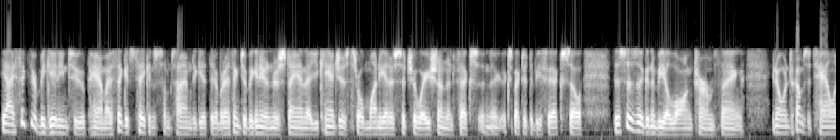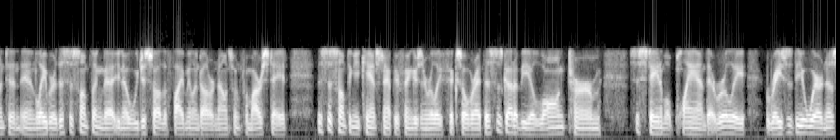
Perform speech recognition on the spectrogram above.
Yeah, I think they're beginning to, Pam. I think it's taken some time to get there, but I think they're beginning to understand that you can't just throw money at a situation and fix and expect it to be fixed. So, this is going to be a long-term thing. You know, when it comes to talent and, and labor, this is something that you know we just saw the five million dollar announcement from our state. This is something you can't snap your fingers and really fix overnight. This has got to be a long-term, sustainable plan that really raises the awareness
